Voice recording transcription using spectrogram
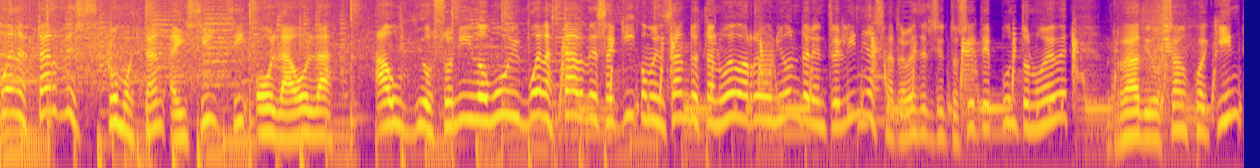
buenas tardes. ¿Cómo están? Ahí sí, sí. Hola, hola. Audio, sonido, muy buenas tardes. Aquí comenzando esta nueva reunión de la Entre Líneas a través del 107.9 Radio San Joaquín.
